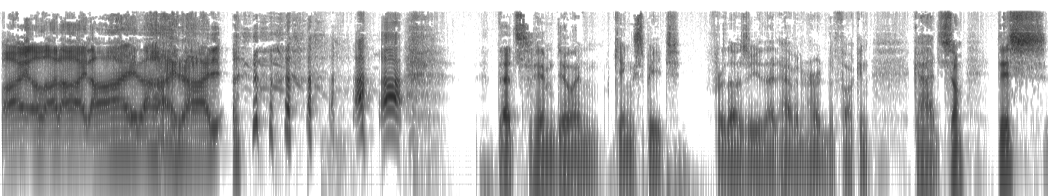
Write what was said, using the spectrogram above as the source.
Bye, lie, lie, lie, lie. That's him doing King's speech. For those of you that haven't heard the fucking God, some this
